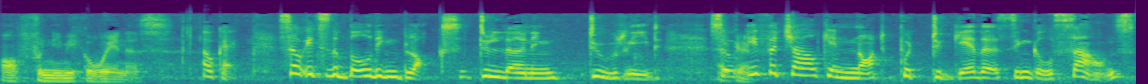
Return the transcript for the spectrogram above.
of phonemic awareness? Okay, so it's the building blocks to learning to read. So Okay. if a child cannot put together single sounds,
